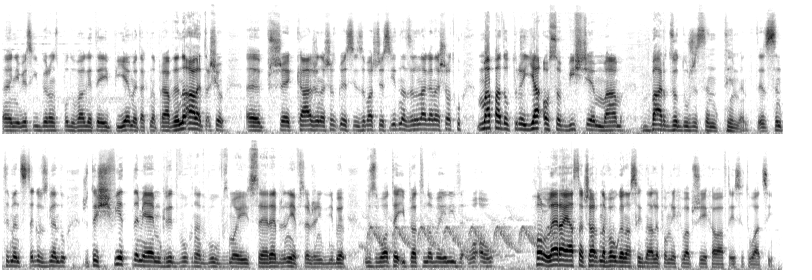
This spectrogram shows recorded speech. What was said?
e, niebieskich, biorąc pod uwagę te APM-y tak naprawdę, no ale to się e, przekaże. Na środku jest, zobaczcie, jest jedna zelnaga na środku, mapa, do której ja osobiście mam bardzo duży sentyment. To jest sentyment z tego względu, że te świetne miałem gry dwóch na dwóch z mojej srebrnej, nie, w srebrze nigdy nie byłem, w złotej i platynowej lidze. Wow. Cholera jasna, czarna wołga na sygnale po mnie chyba przyjechała w tej sytuacji.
